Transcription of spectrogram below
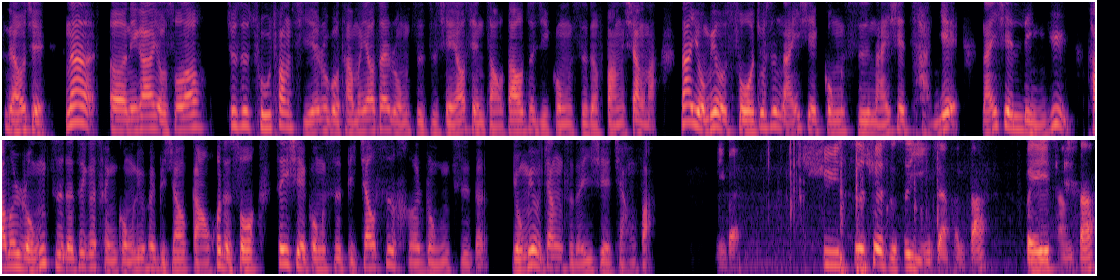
了解。那呃，你刚刚有说到，就是初创企业如果他们要在融资之前，要先找到自己公司的方向嘛？那有没有说，就是哪一些公司、哪一些产业、哪一些领域，他们融资的这个成功率会比较高，或者说这些公司比较适合融资的，有没有这样子的一些讲法？明白，趋势确实是影响很大。非常大，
